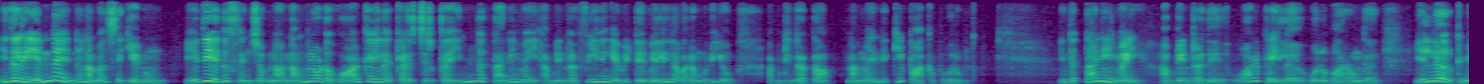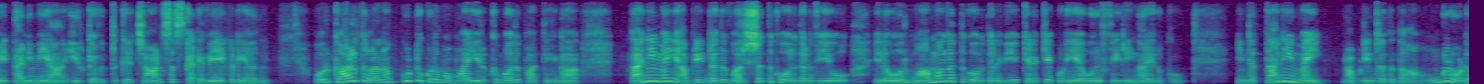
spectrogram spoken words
இதில் என்ன என்ன நம்ம செய்யணும்? எது எது செஞ்சோம்னா நம்மளோட வாழ்க்கையில் கிடைச்சிருக்க இந்த தனிமை அப்படின்ற ஃபீலிங்கை விட்டு வெளியில் வர முடியும் அப்படின்றதான் நம்ம இன்னைக்கு பார்க்க போகிறோம் இந்த தனிமை அப்படின்றது வாழ்க்கையில் ஒரு வரவங்க. எல்லாருக்குமே தனிமையாக இருக்கிறதுக்கு சான்சஸ் கிடையவே கிடையாது. ஒரு காலத்துலலாம் கூட்டு குடும்பமாக இருக்கும்போது பார்த்தீங்கன்னா தனிமை அப்படின்றது வருஷத்துக்கு ஒரு தடவையோ இல்லை ஒரு மாமாங்கத்துக்கு ஒரு தடவையோ கிடைக்கக்கூடிய ஒரு ஃபீலிங்காக இருக்கும். இந்த தனிமை அப்படின்றது தான் உங்களோட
